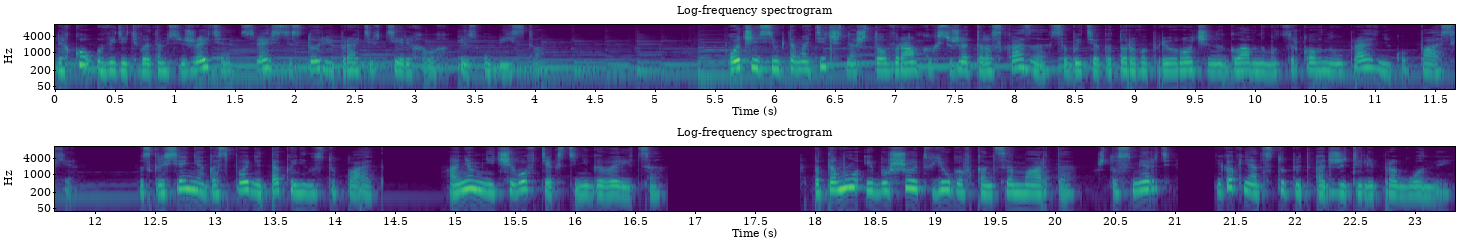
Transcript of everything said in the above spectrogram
Легко увидеть в этом сюжете связь с историей братьев Тереховых из убийства. Очень симптоматично, что в рамках сюжета рассказа, события которого приурочены к главному церковному празднику – Пасхе, воскресенье Господне так и не наступает. О нем ничего в тексте не говорится. Потому и бушует в юго в конце марта, что смерть никак не отступит от жителей прогонной.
